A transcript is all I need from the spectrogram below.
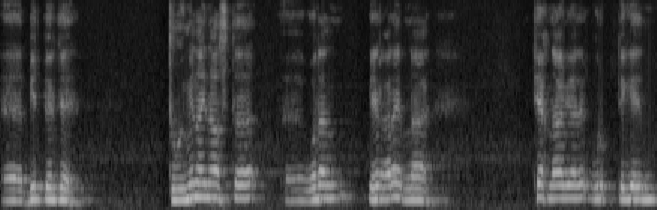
ә, бетперде тігумен айналысты ә, одан бері қарай мына техноавиа групп деген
